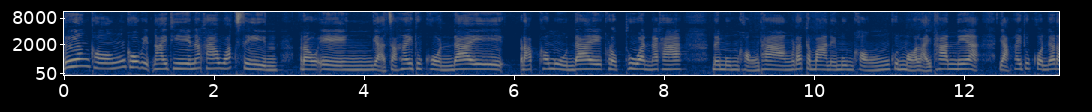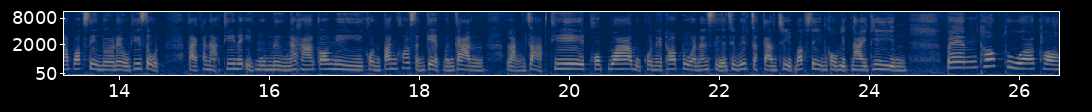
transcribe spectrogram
เรื่องของโควิด -19 นะคะ วัคซีน เราเองอยากจะให้ทุกคนได้รับข้อมูลได้ครบถ้วนนะคะ ในมุมของทางรัฐบาลในมุมของคุณหมอหลายท่านเนี่ยอยากให้ทุกคนได้รับวัคซีนโดยเร็วที่สุด แต่ขณะที่ในอีกมุมหนึ่งนะคะ ก็มีคนตั้งข้อสังเกตเหมือนกัน หลังจากที่พบว่าบุคคลในครอบครัวนั้นเสียชีวิตจากการฉีดวัคซีนโควิด -19 เป็นทอบทัวร์ของ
